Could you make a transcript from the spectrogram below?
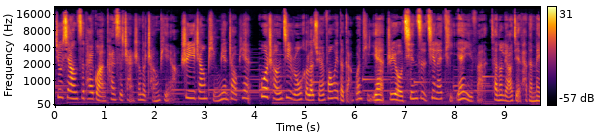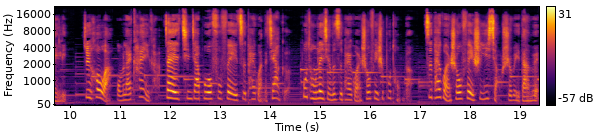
就像自拍馆看似产生的成品啊，是一张平面照片，过程既融合了全方位的感官体验，只有亲自进来体验一番，才能了解它的魅力。最后啊，我们来看一看在新加坡付费自拍馆的价格。不同类型的自拍馆收费是不同的，自拍馆收费是以小时为单位。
